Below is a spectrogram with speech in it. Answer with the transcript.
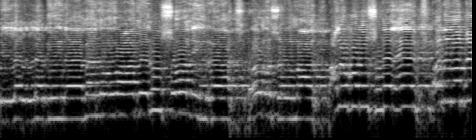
إلا الذين آمنوا وعملوا الصالحات ومسلمان ভালো করে শুনেলেন অজগতে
